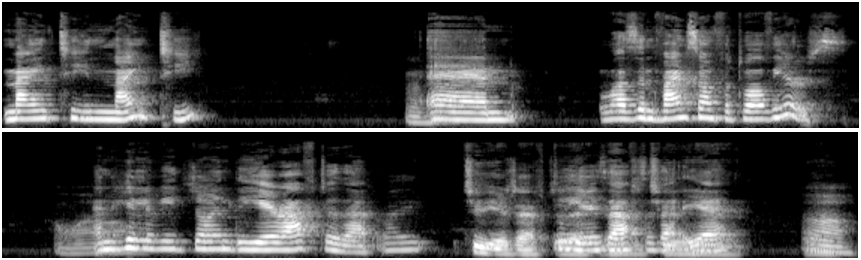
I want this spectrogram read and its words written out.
1990 and was in Vinesong for 12 years. Wow. And Hillary joined the year after that, right? Two years after Two that. years after 92, that, yeah. Ah,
